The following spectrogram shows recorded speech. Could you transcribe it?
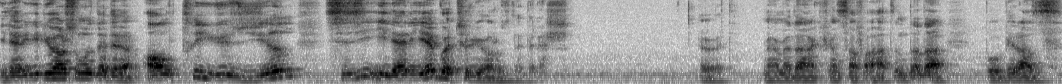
İleri gidiyorsunuz dediler. 600 yıl sizi ileriye götürüyoruz dediler. Evet. Mehmet Akif'in safahatında da bu biraz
